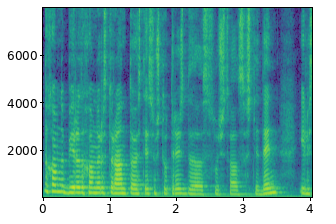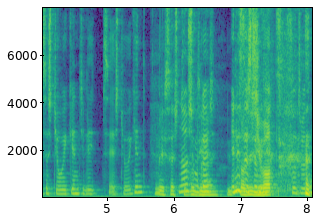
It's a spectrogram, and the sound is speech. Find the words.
да ходим на бира, да ходим на ресторант, то естествено ще отрежи да се случи това същия ден или същия уикенд или следващия уикенд. Или същия година, кажеш, или същия живот. Случва се.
